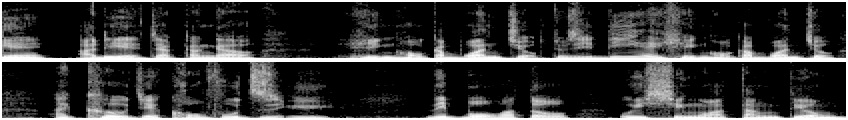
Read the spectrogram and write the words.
诶，啊，你会才感觉幸福甲满足，就是你诶幸福甲满足，爱靠这口腹之欲，你无法度为生活当中、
